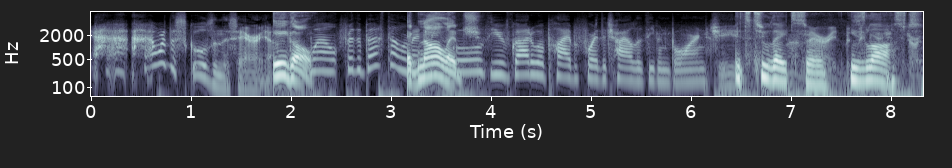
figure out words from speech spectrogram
How are the schools in this area? Eagle. Well, for the best elementary Acknowledge. schools, you've got to apply before the child is even born. It's too late, sir. He's lost.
